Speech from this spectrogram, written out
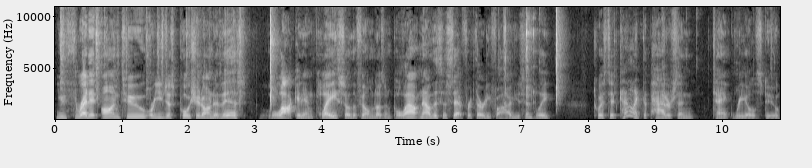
you thread it onto, or you just push it onto this, lock it in place so the film doesn't pull out. Now this is set for 35. You simply twist it, kind of like the Paterson tank reels do.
